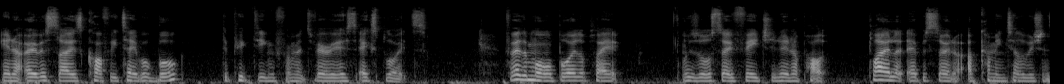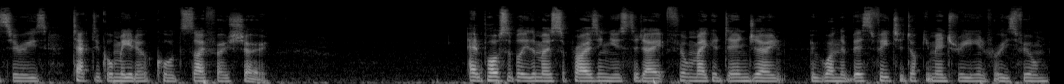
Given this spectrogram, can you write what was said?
in an oversized coffee table book depicting from its various exploits. Furthermore, Boilerplate was also featured in a pilot episode of upcoming television series Tactical Meter called Sci-Fi Show. And possibly the most surprising news to date, filmmaker Dan Jane who won the Best Feature Documentary for his film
